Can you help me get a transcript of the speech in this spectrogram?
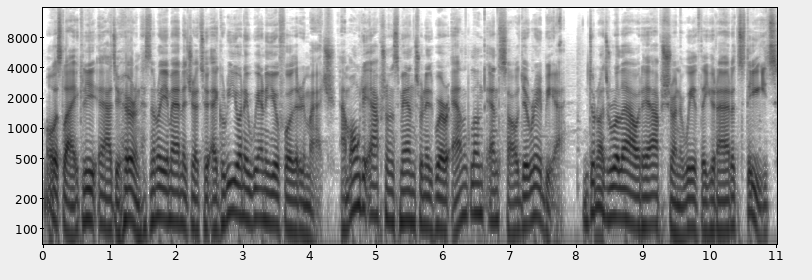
Most likely, Eddie Hearn has already managed to agree on a venue for the rematch. Among the options mentioned were England and Saudi Arabia. Do not rule out the option with the United States,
